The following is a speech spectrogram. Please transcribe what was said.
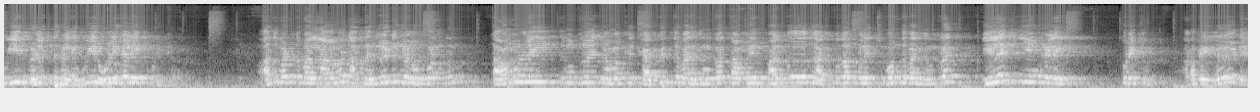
உயிர் எழுத்துக்களை உயிர் ஒளிகளை குறிக்கிறது. அது மட்டுமல்லாமல் அந்த ஏடுகள் ஒவ்வொன்றும் தமிழை இன்று நமக்கு கற்பித்து வருகின்ற தமிழின் பல்வேறு அற்புதங்களை சுமந்து வருகின்ற இலக்கியங்களை குறிக்கும். அவை ஏடு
